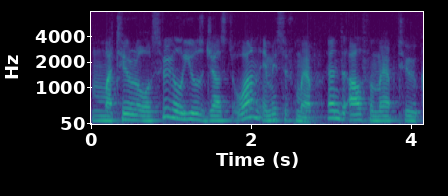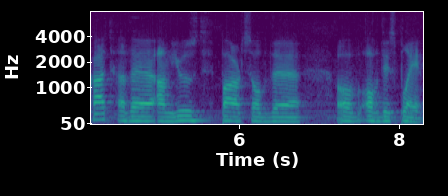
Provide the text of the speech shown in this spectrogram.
materials. We will use just one emissive map and alpha map to cut the unused parts of the of, of this plane.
